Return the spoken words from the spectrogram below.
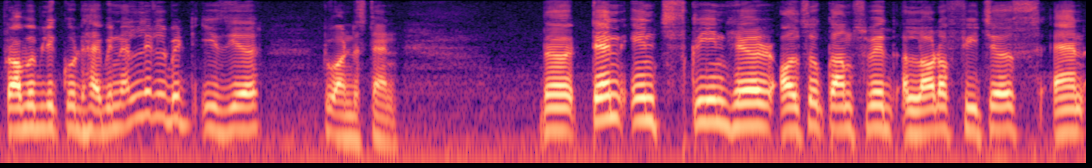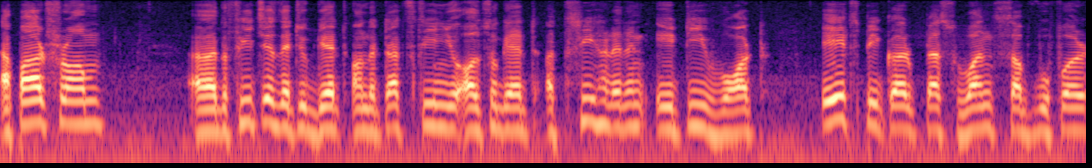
probably could have been a little bit easier to understand. The 10 inch screen here also comes with a lot of features. And apart from uh, the features that you get on the touch screen you also get a 380 watt 8 speaker plus 1 subwoofer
